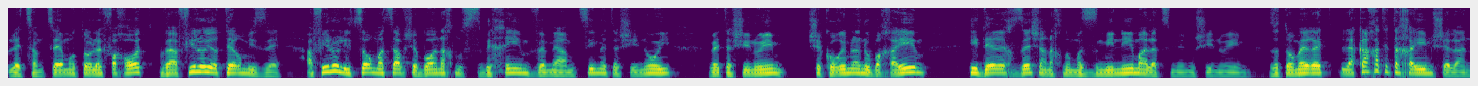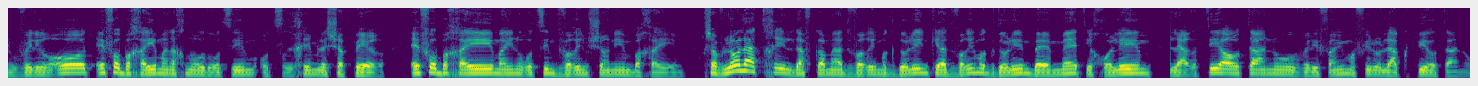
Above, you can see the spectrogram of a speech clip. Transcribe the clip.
לצמצם אותו לפחות, ואפילו יותר מזה, אפילו ליצור מצב שבו אנחנו שמחים ומאמצים את השינוי ואת השינויים שקורים לנו בחיים, היא דרך זה שאנחנו מזמינים על עצמנו שינויים. זאת אומרת, לקחת את החיים שלנו ולראות איפה בחיים אנחנו עוד רוצים או צריכים לשפר, איפה בחיים היינו רוצים דברים שונים בחיים. עכשיו, לא להתחיל דווקא מהדברים הגדולים, כי הדברים הגדולים באמת יכולים להרתיע אותנו ולפעמים אפילו להקפיא אותנו.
